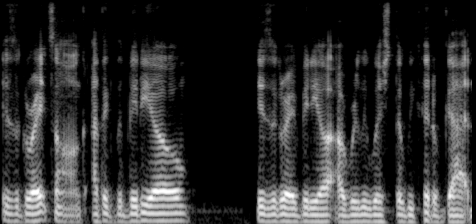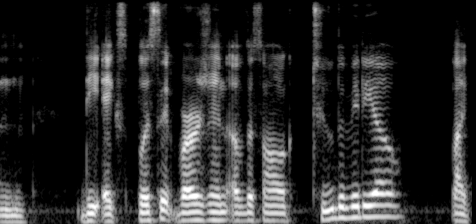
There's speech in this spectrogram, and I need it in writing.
is a great song. I think the video is a great video. I really wish that we could have gotten the explicit version of the song to the video. Like,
